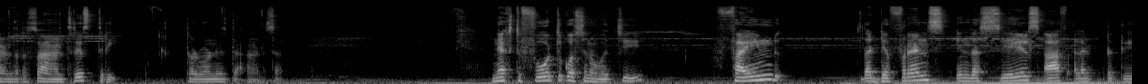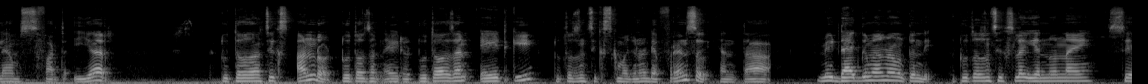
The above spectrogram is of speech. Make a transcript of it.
answer so answer is three third one is the answer next fourth question వచ్చి find the difference in the sales of electric lamps for the year two thousand six and two thousand eight two thousand ఎయిట్కి టూ థౌజండ్ సిక్స్కి మధ్య ఉన్న డిఫరెన్స్ ఎంత? మీ డయాగ్రామ్లోనే ఉంటుంది. టూ థౌజండ్ సిక్స్లో ఎన్ని ఉన్నాయి? సే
